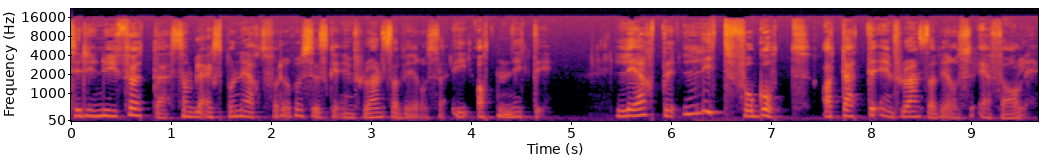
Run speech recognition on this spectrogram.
til de nyfødte som ble eksponert for det russiske influensaviruset i 1890, lærte litt for godt at dette influensaviruset er farlig.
